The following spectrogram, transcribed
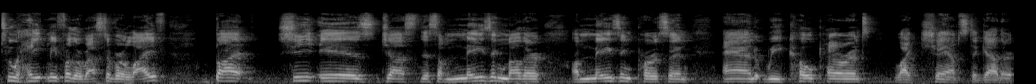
to hate me for the rest of her life, but she is just this amazing mother, amazing person, and we co-parent like champs together.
